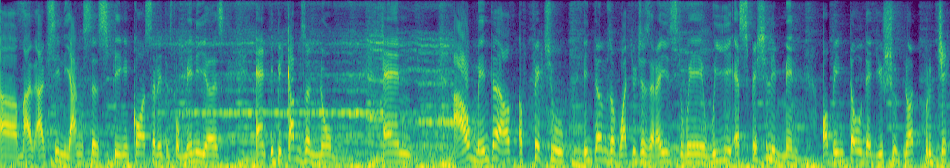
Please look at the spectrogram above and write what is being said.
um, I've, I've seen youngsters being incarcerated for many years, and it becomes a norm. And how mental health affects you in terms of what you just raised, where we, especially men, are being told that you should not project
